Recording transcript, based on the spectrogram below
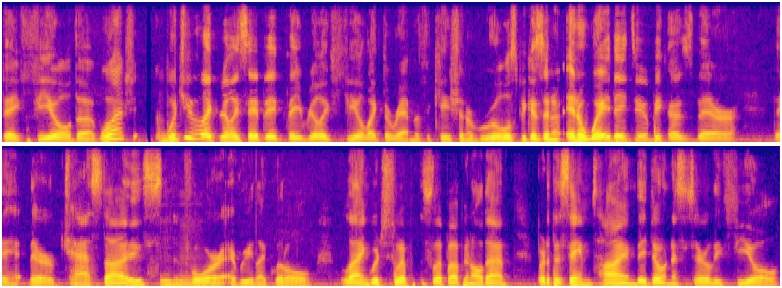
they feel the well. Actually, would you like really say they they really feel like the ramification of rules? Because in a, in a way they do because they're they they're chastised Mhm. for every like little language slip slip up and all that. But at the same time, they don't necessarily feel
